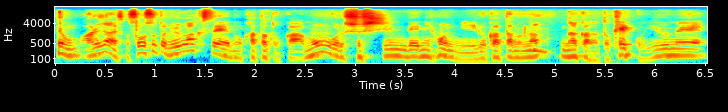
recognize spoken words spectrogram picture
でも、あれじゃないですか。そうすると、留学生の方とか、モンゴル出身で日本にいる方のな、うん中だと結構有名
